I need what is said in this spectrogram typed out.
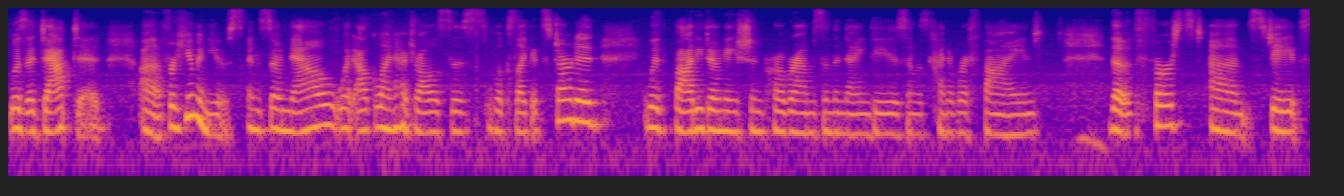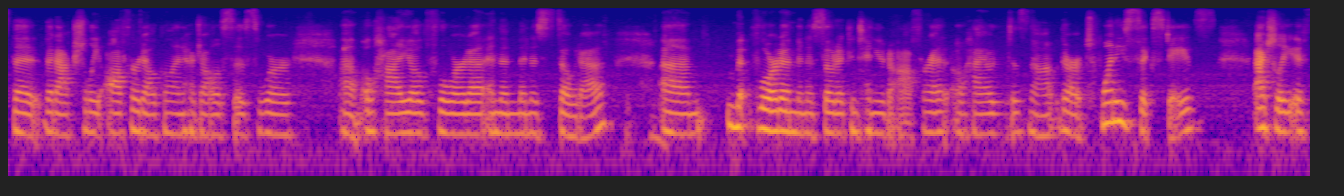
was adapted uh, for human use. And so now what alkaline hydrolysis looks like, it started with body donation programs in the 90s and was kind of refined. The first um, states that, that actually offered alkaline hydrolysis were um, Ohio, Florida, and then Minnesota. Um, Florida and Minnesota continue to offer it. Ohio does not. There are 26 states. Actually, if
